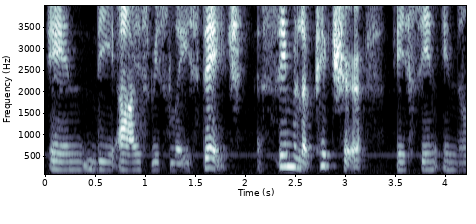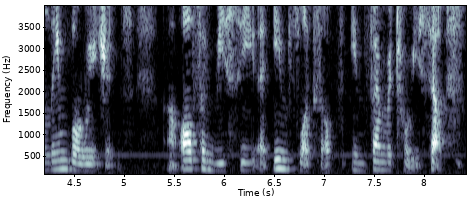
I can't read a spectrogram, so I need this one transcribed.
in the eyes with late stage. A similar picture is seen in the limbal regions. Uh, often we see an influx of inflammatory cells.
